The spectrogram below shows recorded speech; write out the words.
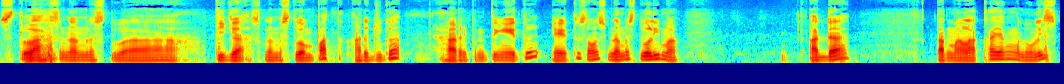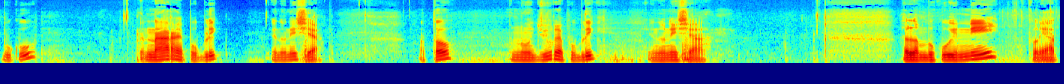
Setelah 1923, 1924 ada juga hari penting itu yaitu tahun 1925. Ada Tan Malaka yang menulis buku Na Republik Indonesia atau menuju Republik Indonesia. Dalam buku ini kelihat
